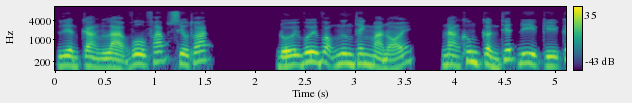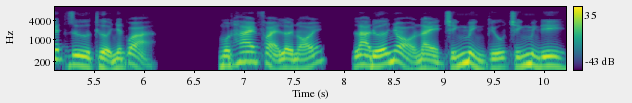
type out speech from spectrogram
liền càng là vô pháp siêu thoát. Đối với vọng ngưng thanh mà nói, nàng không cần thiết đi ký kết dư thừa nhân quả. Một hai phải lời nói, là đứa nhỏ này chính mình cứu chính mình đi.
